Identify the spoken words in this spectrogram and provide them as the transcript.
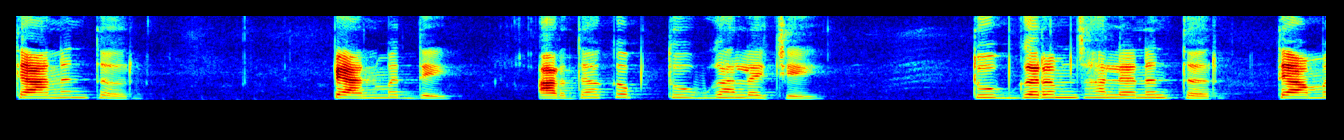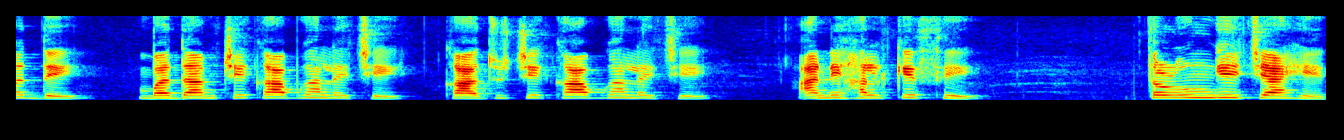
त्यानंतर पॅनमध्ये अर्धा कप तूप घालायचे. तूप गरम झाल्यानंतर त्यामध्ये बदामचे काप घालायचे काजूचे काप घालायचे आणि हलकेसे तळून घ्यायचे आहेत.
